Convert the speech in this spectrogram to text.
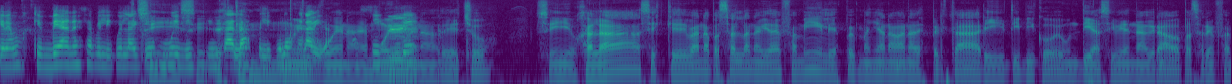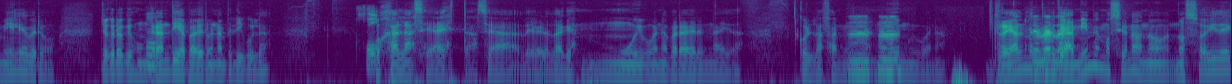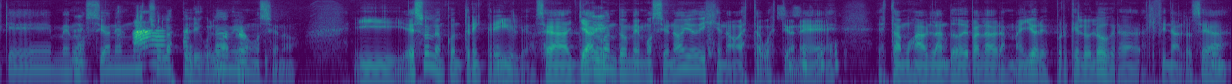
queremos que vean esta película que es muy distinta a las películas de Navidad. Buena, es muy buena, de hecho. Sí, ojalá si es que van a pasar la Navidad en familia, después mañana van a despertar y típico un día si bien agrado pasar en familia, pero yo creo que es un mm. gran día para ver una película. Ojalá sea esta, o sea, de verdad que es muy buena para ver en Navidad con la familia, muy muy buena. Realmente porque a mí me emocionó, no, no soy de que me emocionen mucho ah, las películas, a mí me emocionó. Y eso lo encontré increíble. O sea, ya cuando me emocionó yo dije, no, esta cuestión es, estamos hablando de palabras mayores, porque lo logra al final. O sea,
